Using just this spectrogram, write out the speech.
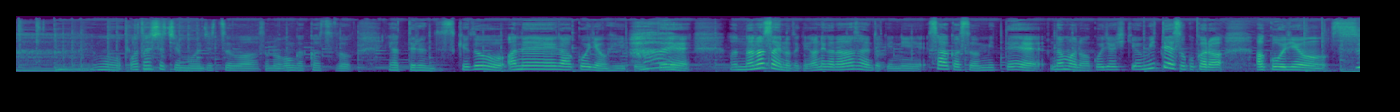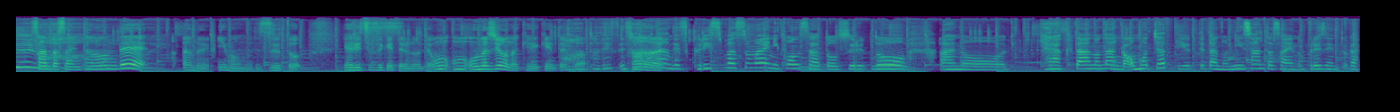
はいもう私たちも実はその音楽活動やってるんですけど姉がアコーディオンを弾いていて、はい。あの7歳の時に姉が7歳の時にサーカスを見て生のアコーディオン弾きを見てそこからアコーディオンサンタさんに頼んであの今までずっとやり続けてるのでおお同じような経験というか。本当です。ね、そうなんです。クリスマス前にコンサートをすると、あのキャラクターのなんかおもちゃって言ってたのに、サンタさんへのプレゼントが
